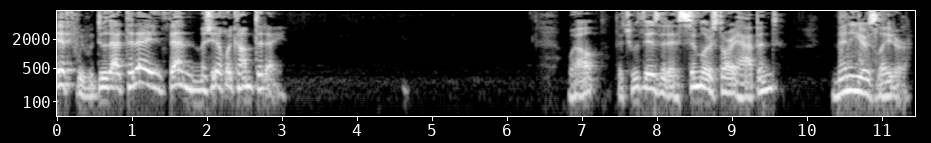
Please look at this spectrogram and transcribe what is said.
If we would do that today, then Mashiach would come today. Well, the truth is that a similar story happened many years later.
